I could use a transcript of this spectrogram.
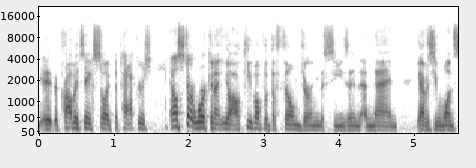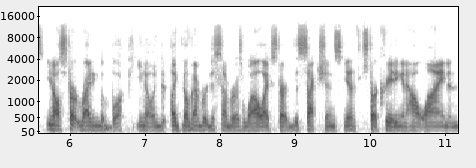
it probably takes so like the Packers, and I'll start working on, you know, I'll keep up with the film during the season, and then obviously once, you know, I'll start writing the book, you know, in like November, December as well. i start the sections, you know, start creating an outline, and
